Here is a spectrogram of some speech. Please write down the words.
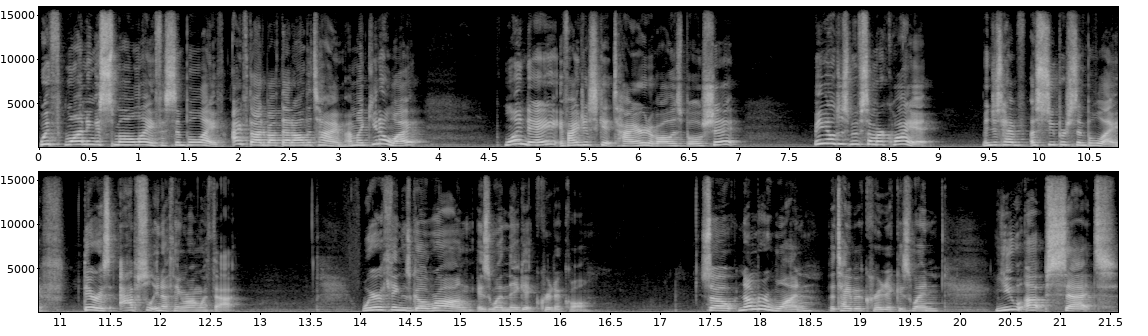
with wanting a small life, a simple life. I've thought about that all the time. I'm like, you know what? One day, if I just get tired of all this bullshit, maybe I'll just move somewhere quiet and just have a super simple life. There is absolutely nothing wrong with that. Where things go wrong is when they get critical. So, number one, the type of critic is when you upset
